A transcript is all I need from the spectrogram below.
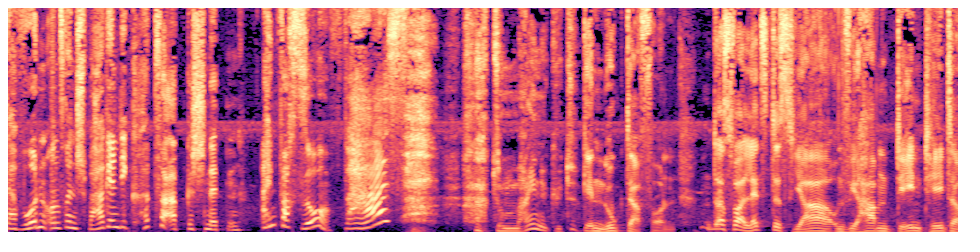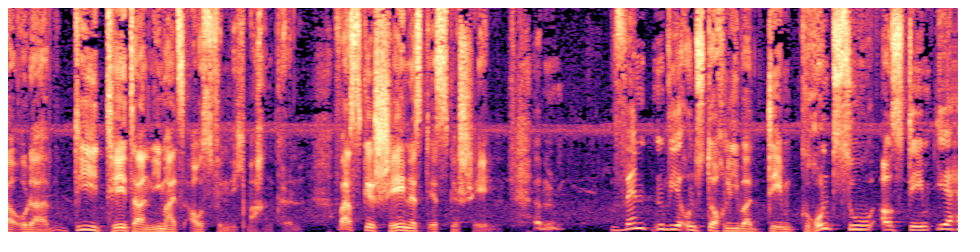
Da wurden unseren Spargeln die Köpfe abgeschnitten. Einfach so. Was? Ach du meine Güte. Genug davon. Das war letztes Jahr und wir haben den Täter oder die Täter niemals ausfindig machen können. Was geschehen ist, ist geschehen. Ähm, wenden wir uns doch lieber dem Grund zu, aus dem ihr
